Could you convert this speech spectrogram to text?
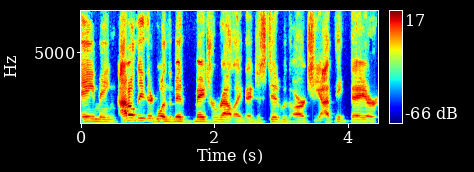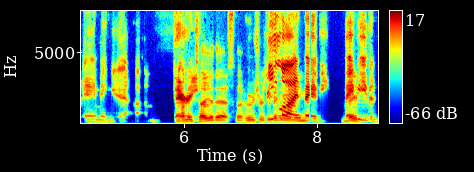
aiming. I don't think they're going the mid major route like they just did with Archie. I think they are aiming. Uh, very Let me tell you this: the Hoosiers have been aiming, maybe maybe even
